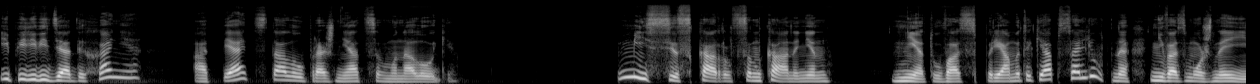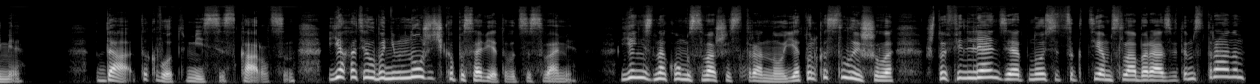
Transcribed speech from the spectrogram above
и, переведя дыхание, опять стала упражняться в монологе. «Миссис Карлсон Канонин, нет, у вас прямо-таки абсолютно невозможное имя». «Да, так вот, миссис Карлсон, я хотела бы немножечко посоветоваться с вами». Я не знакома с вашей страной. Я только слышала, что Финляндия относится к тем слаборазвитым странам,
